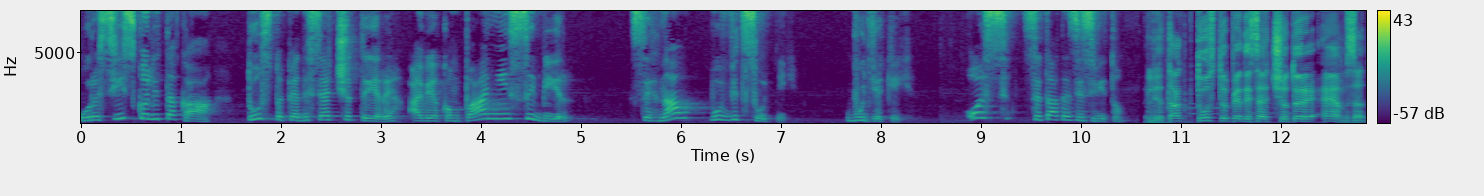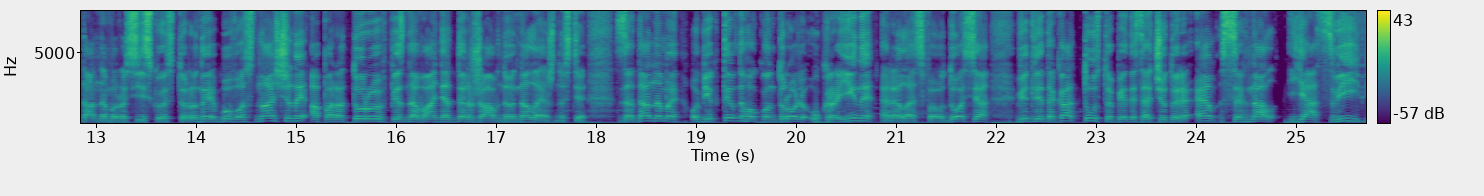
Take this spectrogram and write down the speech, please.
у російського літака Ту-154 авіакомпанії Сибір сигнал був відсутній. Будь-який. Ось цитата зі звіту. Літак Ту-154М, за даними російської сторони, був оснащений апаратурою впізнавання державної належності. За даними об'єктивного контролю України РЛС Феодосія, від літака Ту-154М сигнал Я свій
